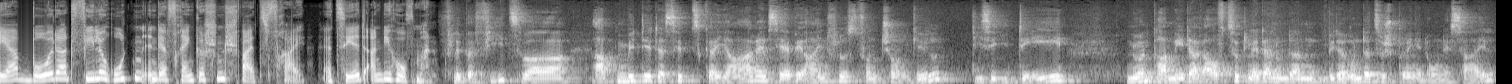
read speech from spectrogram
Er bouldert viele Routen in der fränkischen Schweiz frei, erzählt Andi Hofmann. Flipper Fietz war ab Mitte der 70er Jahre sehr beeinflusst von John Gill. Diese Idee, nur ein paar Meter raufzuklettern und dann wieder runterzuspringen ohne Seil.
